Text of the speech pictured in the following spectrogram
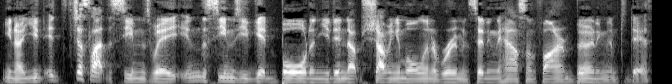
You know, you'd, it's just like The Sims, where in The Sims you'd get bored and you'd end up shoving them all in a room and setting the house on fire and burning them to death.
